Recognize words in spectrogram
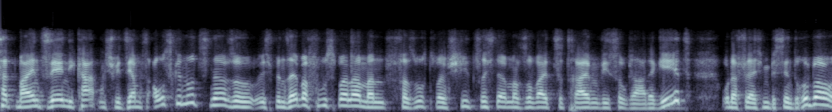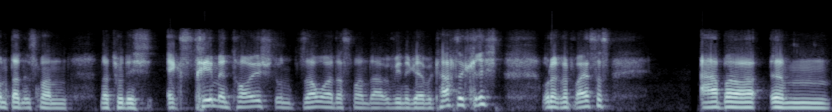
hat Mainz sehr in die Karten gespielt. Sie haben es ausgenutzt. Ne? Also ich bin selber Fußballer. Man versucht beim Schiedsrichter immer so weit zu treiben, wie es so gerade geht. Oder vielleicht ein bisschen drüber. Und dann ist man natürlich extrem enttäuscht und sauer, dass man da irgendwie eine gelbe Karte kriegt. Oder Gott weiß das aber ähm,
